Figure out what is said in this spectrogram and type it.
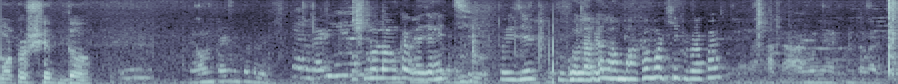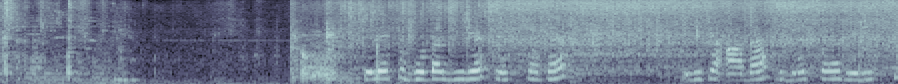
মটর সেদ্ধ। শুকনো লঙ্কা ভেজে নিচ্ছি। ওই যে গোলা গালা মাখামাখির ব্যাপার। তেলে একটু গোটা জিরে তেজপাতা। এদিকে আদা ব্রেক করে দিয়ে দিচ্ছি।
